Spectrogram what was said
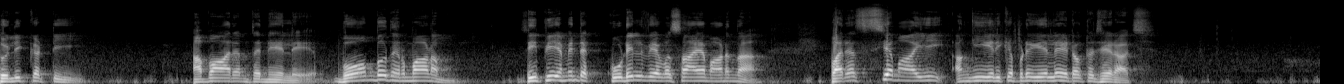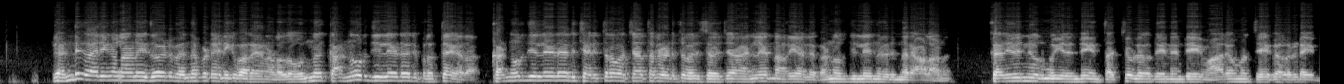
തൊലിക്കട്ടി അപാരം തന്നെയല്ലേ? ബോംബ് നിർമ്മാണം സി പി എമ്മിന്റെ കുടിൽ വ്യവസായമാണെന്ന് പരസ്യമായി അംഗീകരിക്കപ്പെടുകയല്ലേ ഡോക്ടർ ജയരാജ്? രണ്ട് കാര്യങ്ങളാണ് ഇതുമായിട്ട് ബന്ധപ്പെട്ട് എനിക്ക് പറയാനുള്ളത്. ഒന്ന് കണ്ണൂർ ജില്ലയുടെ ഒരു പ്രത്യേകത. കണ്ണൂർ ജില്ലയുടെ ഒരു ചരിത്ര പശ്ചാത്തലം എടുത്ത് പരിശോധിച്ചാൽ അനിലേട്ടൻ അറിയാലോ കണ്ണൂർ ജില്ലയിൽ നിന്ന് വരുന്ന ഒരാളാണ്. കരിവന്നൂർ മുയിലിന്റെയും തച്ചുളി ഉദയനന്റെയും ആരോമ ചേഖവരുടെയും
